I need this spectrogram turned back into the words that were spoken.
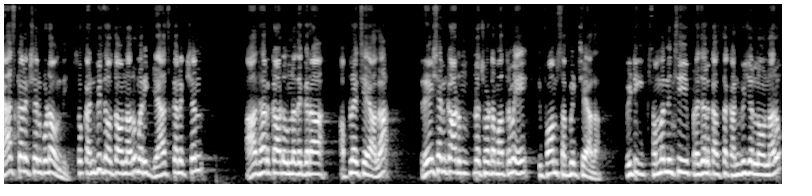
గ్యాస్ కనెక్షన్ కూడా ఉంది. సో కన్ఫ్యూజ్ అవుతా ఉన్నారు. మరి గ్యాస్ కనెక్షన్ ఆధార్ కార్డు ఉన్న దగ్గర అప్లై చేయాలా? రేషన్ కార్డు ఉన్న చోట మాత్రమే ఈ ఫామ్ సబ్మిట్ చేయాలా? వీటికి సంబంధించి ప్రజలు కాస్త కన్ఫ్యూజన్లో ఉన్నారు.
